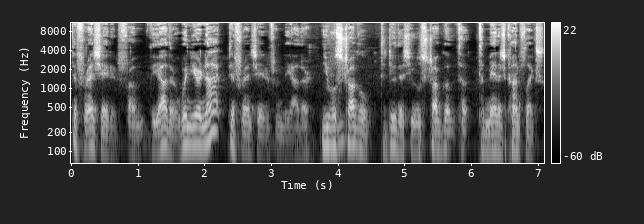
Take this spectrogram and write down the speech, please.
differentiated from the other. When you're not differentiated from the other, you will struggle to do this. You will struggle to, to manage conflicts.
